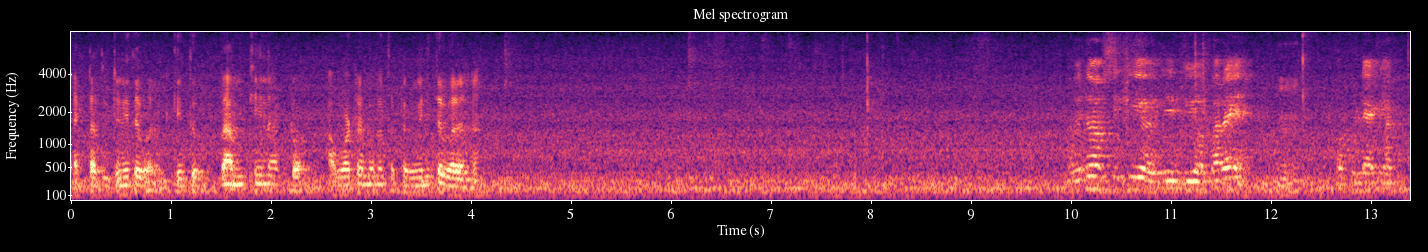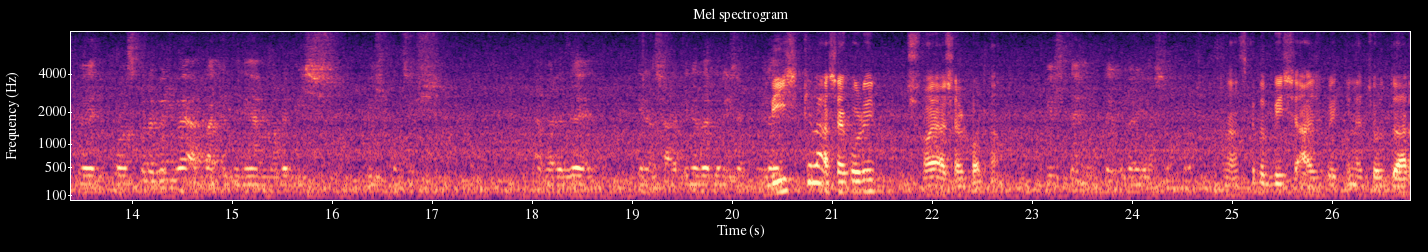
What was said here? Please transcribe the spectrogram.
একটা দুটো নিতে পারেন কিন্তু পামকিন আর ওয়াটারমেলন তো একটা নিতে পারেন না। আমি তো ভাবছি কি ওই যে দুই অফারে হুম। এক লাখ ক্রস করে ফেলবে আর বাকি দিনে আমি বিশ বিশ পঁচিশ। এবারে যে বিশ কিলো আশা করি ছয় আসার কথা। আজকে তো বিশ আসবে কিনা চোদ্দ আর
